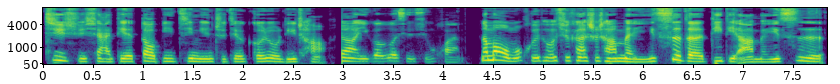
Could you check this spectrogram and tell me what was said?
继续下跌，倒逼基民直接割肉离场，这样一个恶性循环。那么我们回头去看市场每一次的低点啊，每一次。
